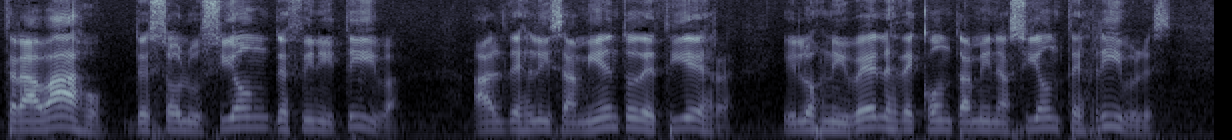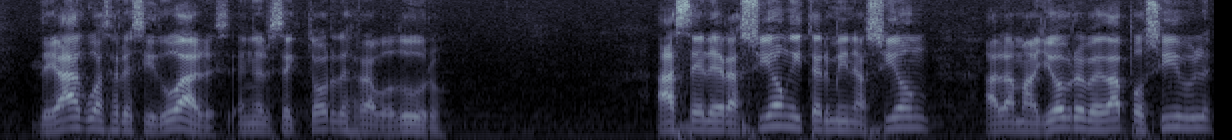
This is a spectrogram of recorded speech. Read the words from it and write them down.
trabajo de solución definitiva al deslizamiento de tierra y los niveles de contaminación terribles de aguas residuales en el sector de Rabo Duro. Aceleración y terminación a la mayor brevedad posible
